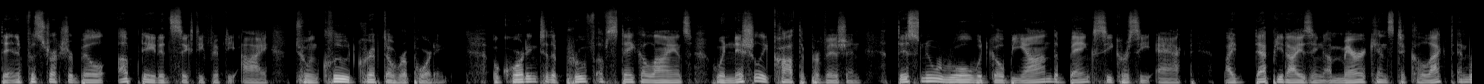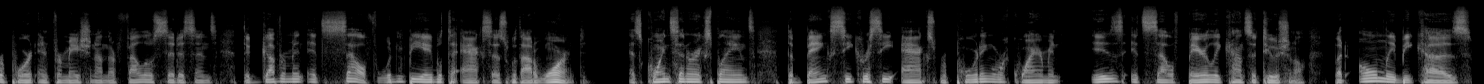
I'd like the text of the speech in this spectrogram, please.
The infrastructure bill updated 6050I to include crypto reporting. According to the Proof of Stake Alliance, who initially caught the provision, this new rule would go beyond the Bank Secrecy Act by deputizing Americans to collect and report information on their fellow citizens the government itself wouldn't be able to access without a warrant. As Coin Center explains, the Bank Secrecy Act's reporting requirement is itself barely constitutional, but only because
